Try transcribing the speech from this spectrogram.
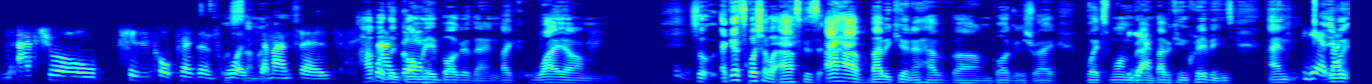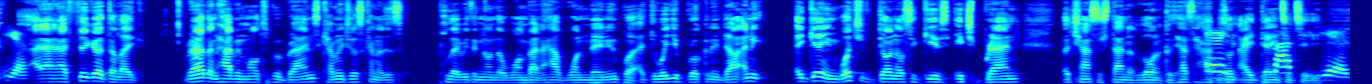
the actual physical presence was, was Samantha's. Samantha's. How about and the gourmet then, burger then? Like, why um so I guess the question I would ask is I have barbecue and I have um, burgers, right? But it's one brand, yeah. barbecue and cravings. And yeah, even, yeah. And I figured that like rather than having multiple brands, can we just kind of just pull everything under one brand and have one menu? But the way you've broken it down, and it, again, what you've done also gives each brand a chance to stand alone because it has to have its own identity. Yes,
